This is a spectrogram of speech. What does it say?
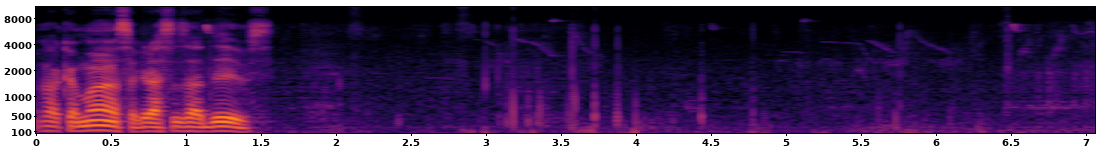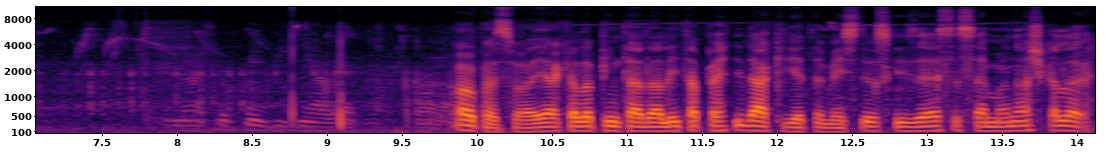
Vaca mansa, graças a Deus. Ó pessoal, aí aquela pintada ali tá perto de dar cria também. Se Deus quiser, essa semana acho que ela.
